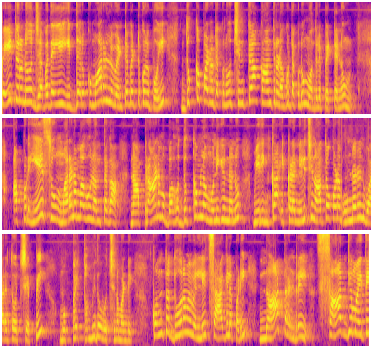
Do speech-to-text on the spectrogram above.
పేతురును జబదయి ఇద్దరు కుమారులను వెంటబెట్టుకుని పోయి దుఃఖపడుటకును చింతాకాంతుడగుటకును మొదలుపెట్టెను. అప్పుడు యేసు మరణమగునంతగా నా ప్రాణము బహు దుఃఖంలో మునిగిన్నను మీరు ఇంకా ఇక్కడ నిలిచి నాతో కూడా ఉండరని వారితో చెప్పి ముప్పై తొమ్మిదో వచ్చినమండి కొంత దూరం వెళ్ళి సాగిలపడి నా తండ్రి సాధ్యమైతే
